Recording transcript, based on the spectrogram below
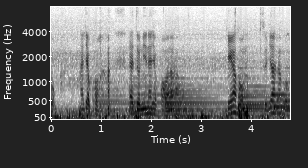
ตก น่าจะพอได้ตัวนี้น่าจะพอแล้วครับผมโอเคครับผม สุดยอดครับผม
